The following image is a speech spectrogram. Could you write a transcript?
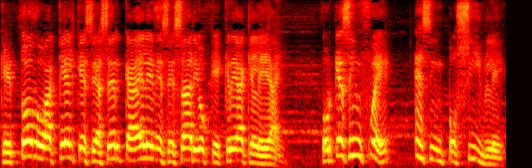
que todo aquel que se acerca a Él es necesario que crea que le hay. Porque sin fe es imposible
